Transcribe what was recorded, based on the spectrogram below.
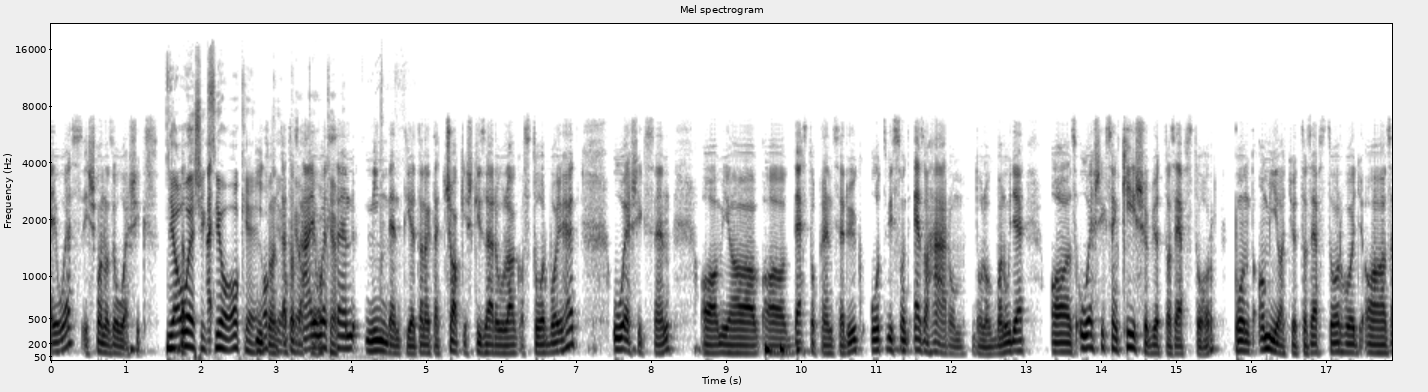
iOS, és van az OSX. Ja, tehát, OSX, jó, oké. Okay, így okay, van, okay, tehát okay, az iOS-en okay. mindent tiltanak, tehát csak is kizárólag a store jöhet. OSX-en, ami a, a desktop rendszerük, ott viszont ez a három dolog van. Ugye az OSX-en később jött az App Store, pont amiatt jött az App Store, hogy az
